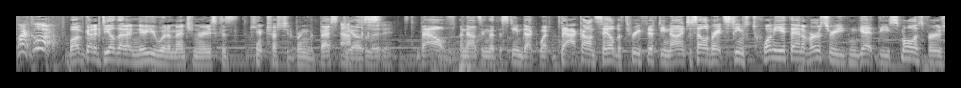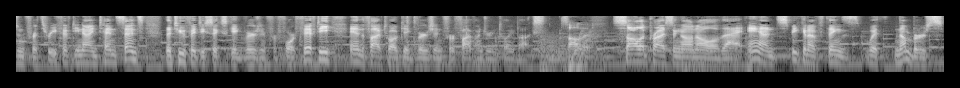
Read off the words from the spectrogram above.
disks. Well, I've got a deal that I knew you wouldn't mention, Reese, because I can't trust you to bring the best deals. Absolutely. Valve announcing that the Steam Deck went back on sale to 359 to celebrate Steam's 20th anniversary. You can get the smallest version for 359 10 cents, the 256 gig version for 450, and the 512 gig version for 520 bucks. Solid. Solid pricing on all of that. And speaking of things with numbers,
